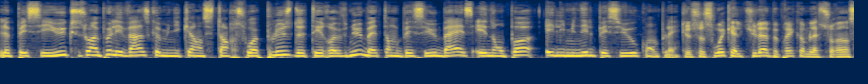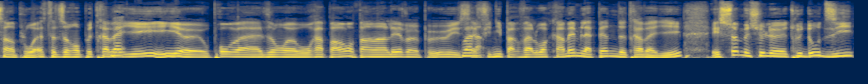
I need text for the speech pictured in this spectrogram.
le PCU que ce soit un peu les vases communicants. Si tu en reçois plus de tes revenus, ben ton PCU baisse et non pas éliminer le PCU au complet. Que ce soit calculé à peu près comme l'assurance emploi, c'est-à-dire on peut travailler ben et euh, au euh, disons, au rapport on t'en enlève un peu et ça finit par valoir quand même la peine de travailler. Et ça monsieur le Trudeau dit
